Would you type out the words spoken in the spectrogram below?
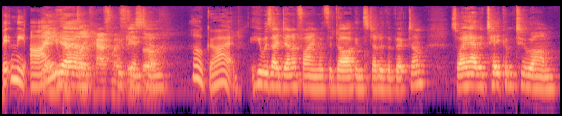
Bit in the eye? Yeah, he Yeah. ripped like half my You face off. Oh, God. He was identifying with the dog instead of the victim, so I had to take him to um,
